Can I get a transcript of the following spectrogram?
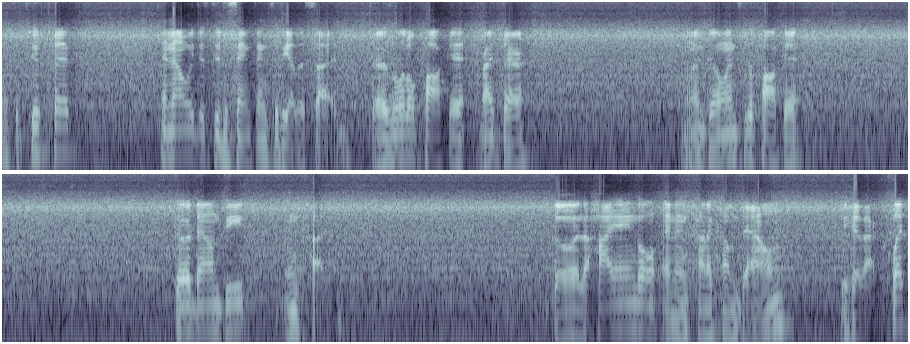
with a toothpick and now we just do the same thing to the other side there's a little pocket right there I'm going to go into the pocket, go down deep, and cut. Go at a high angle and then kind of come down. You hear that click,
